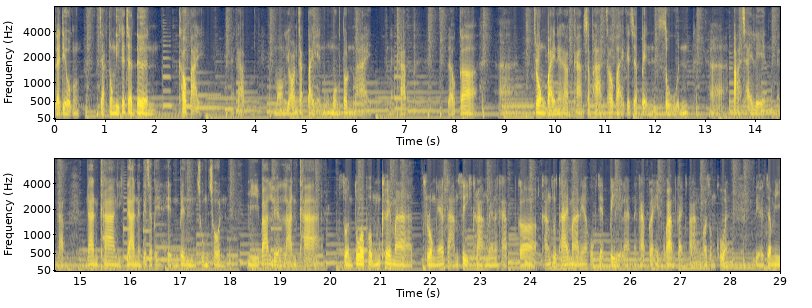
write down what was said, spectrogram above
และเดี๋ยวจากตรงนี้ก็จะเดินเข้าไปนะครับ มองย้อนกลับไปเห็นอุโมงค์ต้นไม้นะครับ แล้วก็ตรงไปนะครับข้ามสะพานเข้าไปก็จะเป็นศูนย์ป่าชายเลนนะครับ ด้านข้างอีกด้านหนึ่งก็จะเป็นเห็นเป็นชุมชน มีบ้านเรือนร้านค้า ส่วนตัวผมเคยมาตรงนี้สามสี่ครั้งแล้วนะครับ ก็ครั้งสุดท้ายมาเนี่ยหกเจ็ดปีแล้วนะครับ ก็เห็นความแตกต่างพอสมควร เดี๋ยวจะมี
